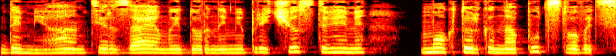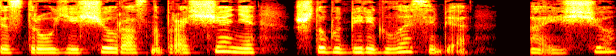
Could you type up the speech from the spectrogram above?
Дамиан, терзаемый дурными предчувствиями, мог только напутствовать сестру еще раз на прощание, чтобы берегла себя, а еще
